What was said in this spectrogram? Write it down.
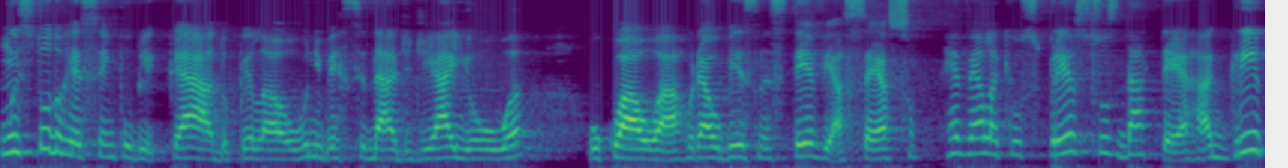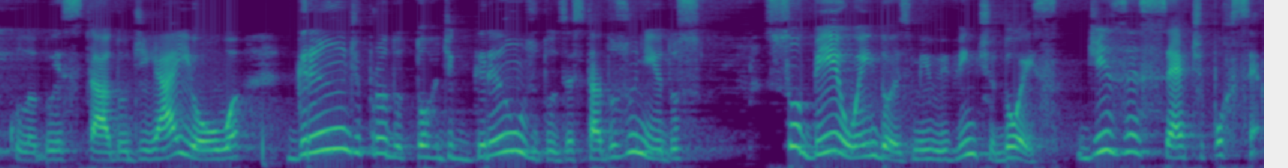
Um estudo recém-publicado pela Universidade de Iowa, o qual a Rural Business teve acesso, revela que os preços da terra agrícola do estado de Iowa, grande produtor de grãos dos Estados Unidos, subiu em 2022 17%.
